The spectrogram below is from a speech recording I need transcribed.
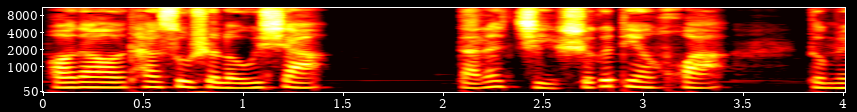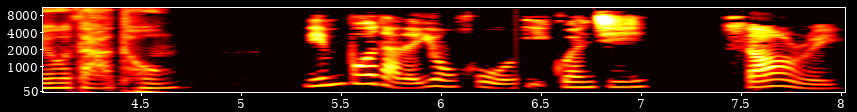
跑到他宿舍楼下，打了几十个电话都没有打通。您拨打的用户已关机。Sorry,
